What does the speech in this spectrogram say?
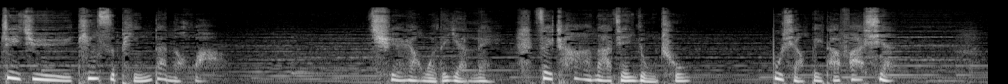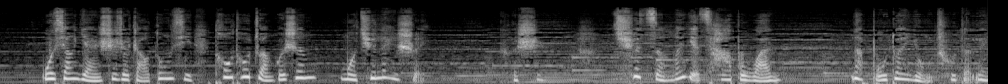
这句听似平淡的话，却让我的眼泪在刹那间涌出。不想被他发现，我想掩饰着找东西，偷偷转过身抹去泪水，可是，却怎么也擦不完那不断涌出的泪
